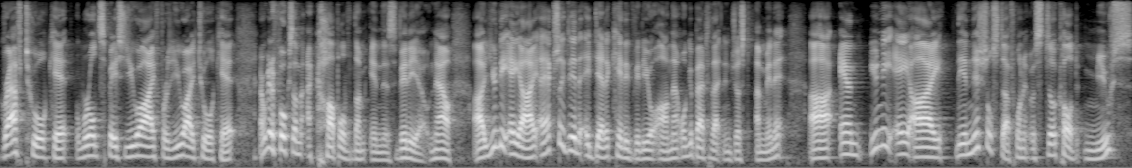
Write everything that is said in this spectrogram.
Graph Toolkit, World Space UI for UI Toolkit, and we're going to focus on a couple of them in this video. Now, uh, Unity AI, I actually did a dedicated video on that. We'll get back to that in just a minute. Uh, and Unity AI, the initial stuff when it was still called Muse,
